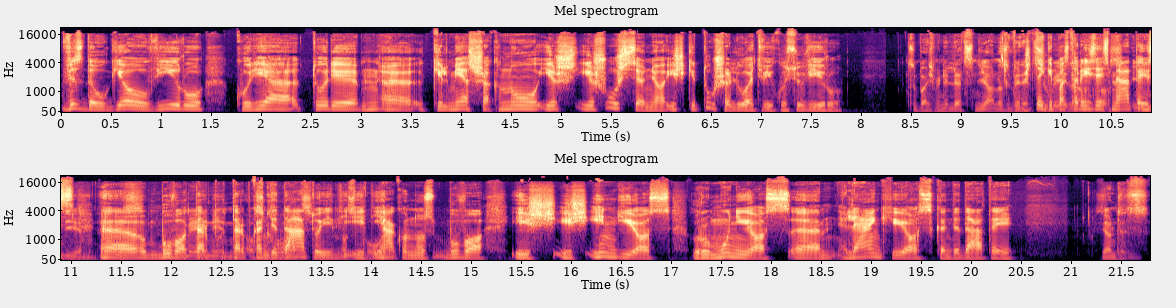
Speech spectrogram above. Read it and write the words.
vis daugiau vyrų, kurie turi e, kilmės šaknų iš, iš užsienio, iš kitų šalių atvykusių vyrų. Venezuela, pastaraisiais metais Indien, e, buvo tarp, tarp kandidatų į, į diakonus buvo iš, iš Indijos, Rumunijos, e, Lenkijos kandidatai. Ja, und ein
